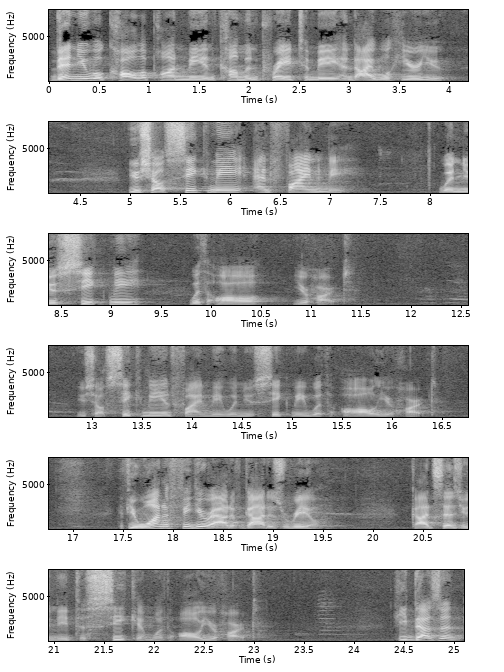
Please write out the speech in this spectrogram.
Then you will call upon me and come and pray to me, and I will hear you. You shall seek me and find me when you seek me with all your heart. You shall seek me and find me when you seek me with all your heart. If you want to figure out if God is real, God says you need to seek Him with all your heart. He doesn't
